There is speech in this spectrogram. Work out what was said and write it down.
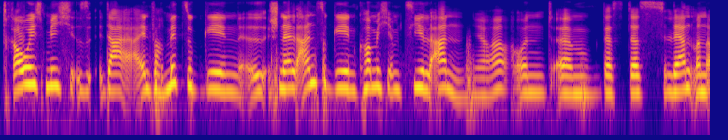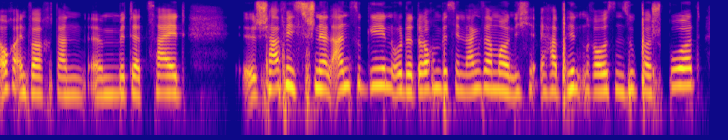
traue ich mich, da einfach mitzugehen, äh, schnell anzugehen, komme ich im Ziel an, ja. Und ähm, das, das lernt man auch einfach dann ähm, mit der Zeit, schaffe ich es schnell anzugehen oder doch ein bisschen langsamer und ich habe hinten raus einen super Sport.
